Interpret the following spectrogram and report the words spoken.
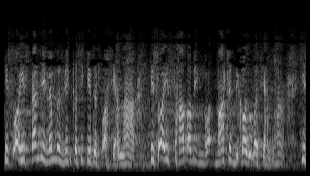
He saw his family members being persecuted for us, Ya Allah. He saw his Sahaba being martyred because of us, Ya Allah. He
